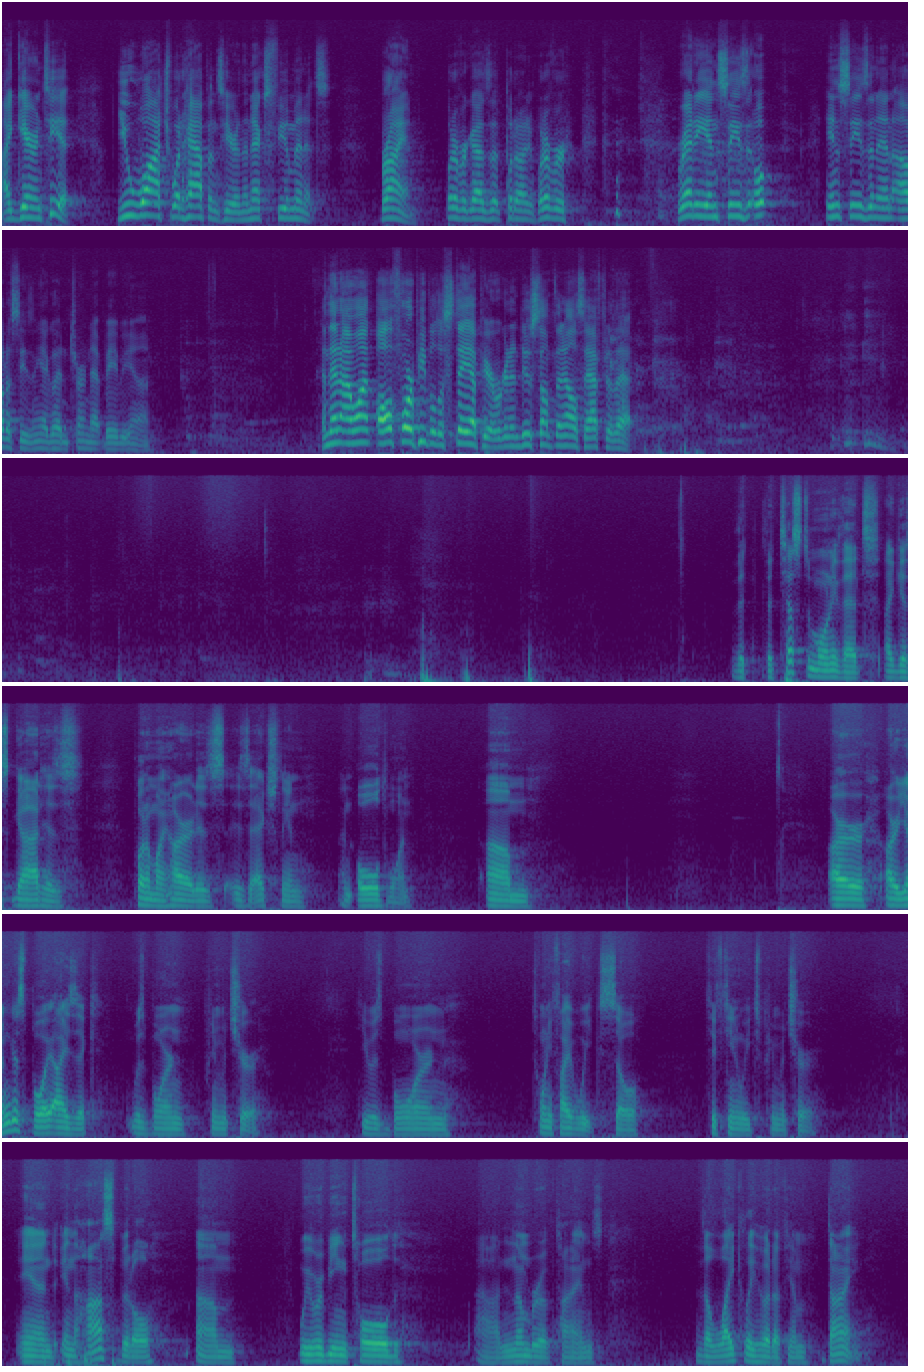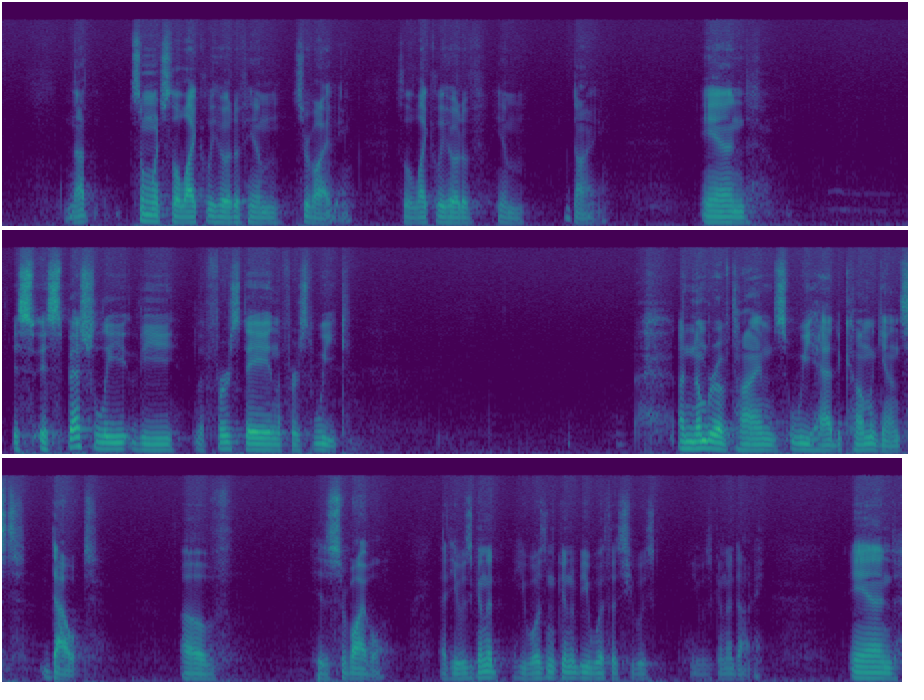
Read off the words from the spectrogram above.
I guarantee it. You watch what happens here in the next few minutes. Brian, whatever God's put on, whatever, ready in season, oh, in season and out of season. Yeah, go ahead and turn that baby on. And then I want all four people to stay up here. We're going to do something else after that. the, the testimony that I guess God has put on my heart is, is actually an, an old one. Um, our, our youngest boy, Isaac, was born premature. He was born 25 weeks, so 15 weeks premature. And in the hospital, um, we were being told a number of times the likelihood of him dying. Not so much the likelihood of him surviving, so the likelihood of him dying. And especially the, the first day and the first week, a number of times we had to come against doubt of his survival that he was gonna he wasn't gonna be with us he was he was gonna die and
